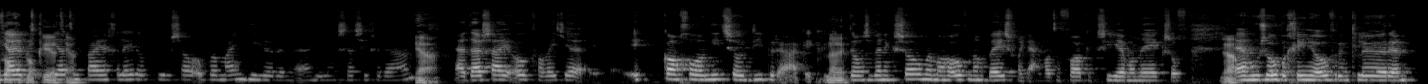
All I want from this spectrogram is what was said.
van jij hebt, geblokkeerd. jij hebt Ja. een paar jaar geleden op Curaçao ook bij mijn healer een eh, healing sessie gedaan. Ja, Ja, daar zei je ook van, weet je, ik kan gewoon niet zo diep raken. Ik, Nee. ik- dan ben ik zo met mijn hoofd nog bezig van, ja, what the fuck, ik zie helemaal niks. Of, en hoezo begin je over een kleur en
